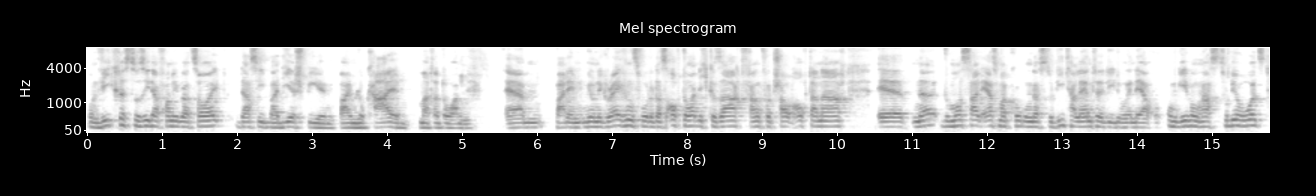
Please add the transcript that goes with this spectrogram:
und wie kriegst du sie davon überzeugt, dass sie bei dir spielen, beim lokalen Matadoren? Mhm. Ähm, bei den Munich Ravens wurde das auch deutlich gesagt. Frankfurt schaut auch danach. Äh, ne? Du musst halt erstmal gucken, dass du die Talente, die du in der Umgebung hast, zu dir holst.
